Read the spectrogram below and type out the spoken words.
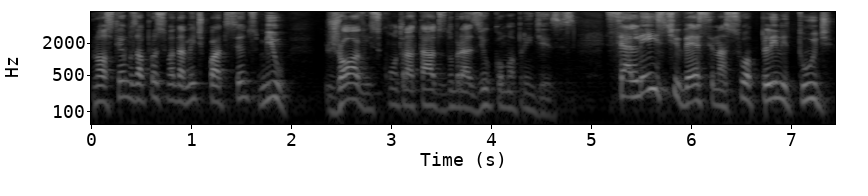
nós temos aproximadamente 400 mil jovens contratados no Brasil como aprendizes. Se a lei estivesse na sua plenitude,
